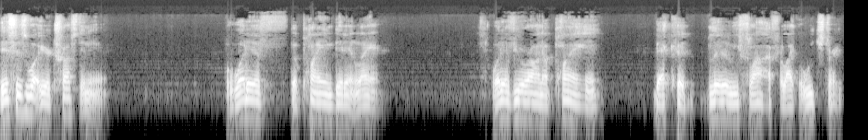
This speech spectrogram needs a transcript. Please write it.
This is what you're trusting in. But what if the plane didn't land? What if you were on a plane that could literally fly for like a week straight?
